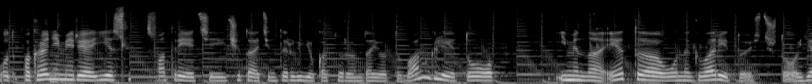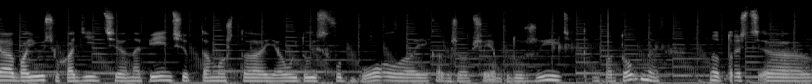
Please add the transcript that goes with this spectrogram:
Вот, по крайней мере, если смотреть и читать интервью, которые он дает в Англии, то именно это он и говорит, то есть, что я боюсь уходить на пенсию, потому что я уйду из футбола, и как же вообще я буду жить и тому подобное. Ну, то есть, э,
